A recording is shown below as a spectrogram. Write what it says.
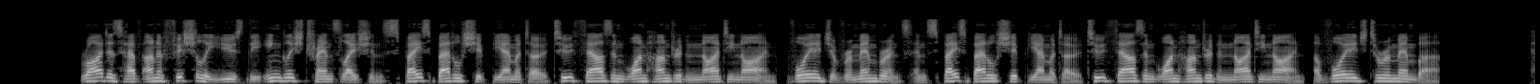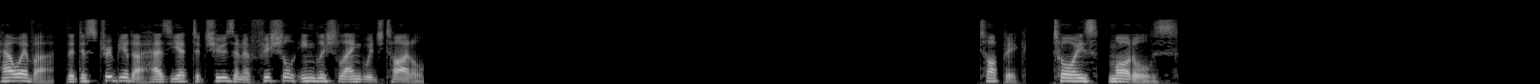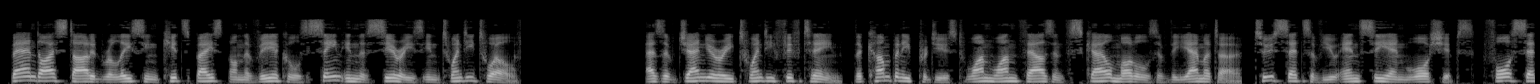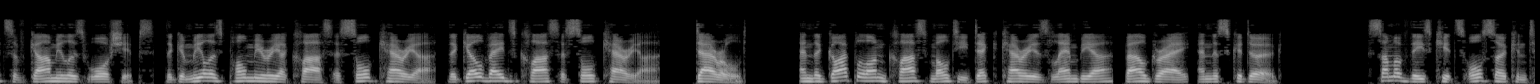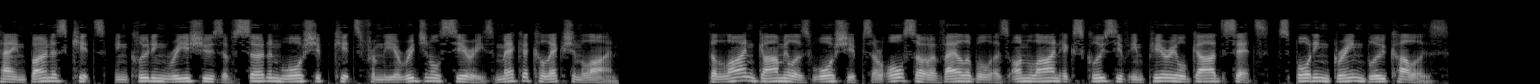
Writers have unofficially used the English translations Space Battleship Yamato 2199, Voyage of Remembrance and Space Battleship Yamato 2199, A Voyage to Remember. However, the distributor has yet to choose an official English-language title. Toys, models Bandai started releasing kits based on the vehicles seen in the series in 2012. As of January 2015, the company produced one 1000th scale models of the Yamato, two sets of UNCN warships, four sets of Gamilas warships, the Gamilas Polmeria class assault carrier, the Gelvades class assault carrier, Darrald, and the Guipolon-class multi-deck carriers Lambia, Balgrey, and the Skadurg. Some of these kits also contain bonus kits, including reissues of certain warship kits from the original series Mecha Collection line. The line Gamilas warships are also available as online exclusive Imperial Guard sets, sporting green-blue colors.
